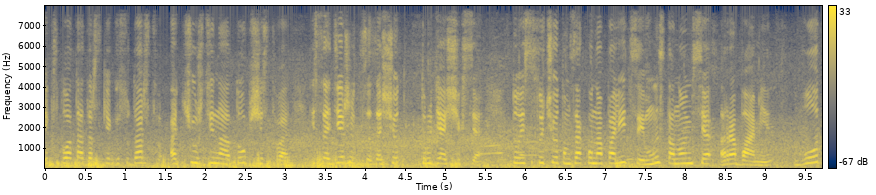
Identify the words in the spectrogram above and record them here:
эксплуататорских государств отчуждена от общества и содержится за счет трудящихся. То есть с учетом закона о полиции мы становимся рабами. Вот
